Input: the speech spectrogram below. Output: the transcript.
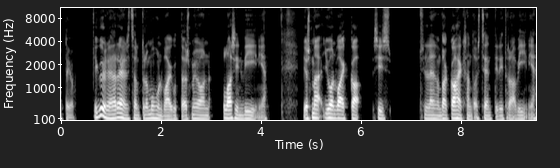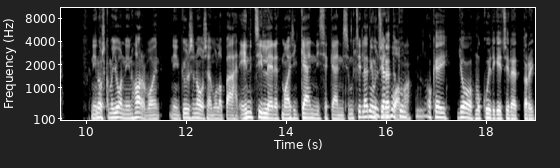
Mutta joo. Ja kyllä se ihan rehellisesti sanottuna muhun vaikuttaa, jos mä juon lasin viiniä. Jos mä juon vaikka siis silleen sanotaan 18 senttilitraa viiniä, niin No. koska mä juon niin harvoin, niin kyllä se nousee mulla päähän. Ei nyt silleen, että mä olisin kännissä kännissä, mutta silleen, että niin, kyllä sen huomaa. tunt- okei, okay, joo, mutta kuitenkin silleen, että tari,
